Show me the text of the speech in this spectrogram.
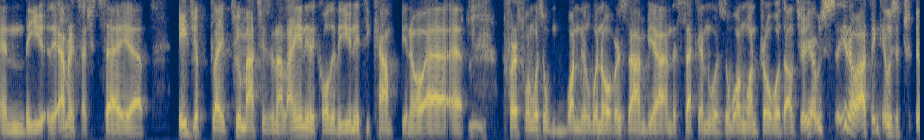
in the the Emirates, I should say Egypt played two matches in Al Ain. They called it a unity camp. You know, uh, uh, mm. first one was a one 0 win over Zambia, and the second was a one one draw with Algeria. It was, you know, I think it was a, tr- a,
